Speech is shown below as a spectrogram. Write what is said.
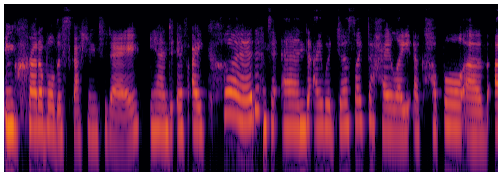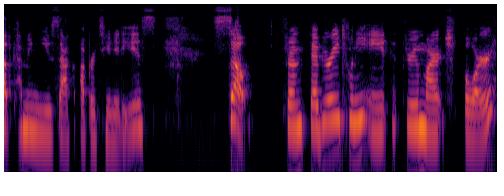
incredible discussion today. And if I could, to end, I would just like to highlight a couple of upcoming USAC opportunities. So, from February 28th through March 4th,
